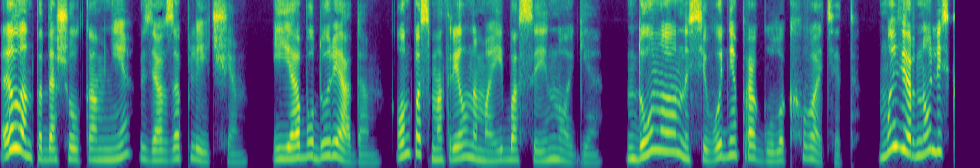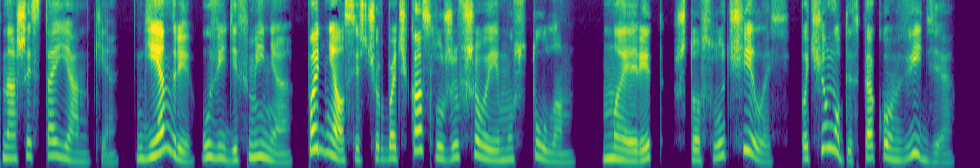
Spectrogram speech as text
Эллен подошел ко мне, взяв за плечи. «И я буду рядом». Он посмотрел на мои босые ноги. «Думаю, на сегодня прогулок хватит». Мы вернулись к нашей стоянке. Генри, увидев меня, поднялся с чурбачка, служившего ему стулом. «Мэрит, что случилось? Почему ты в таком виде?»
